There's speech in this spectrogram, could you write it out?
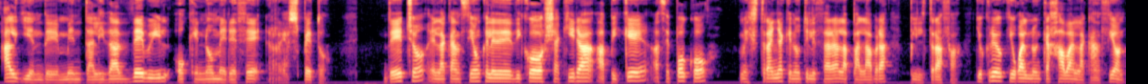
alguien de mentalidad débil o que no merece respeto. De hecho, en la canción que le dedicó Shakira a Piqué hace poco, me extraña que no utilizara la palabra piltrafa. Yo creo que igual no encajaba en la canción,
